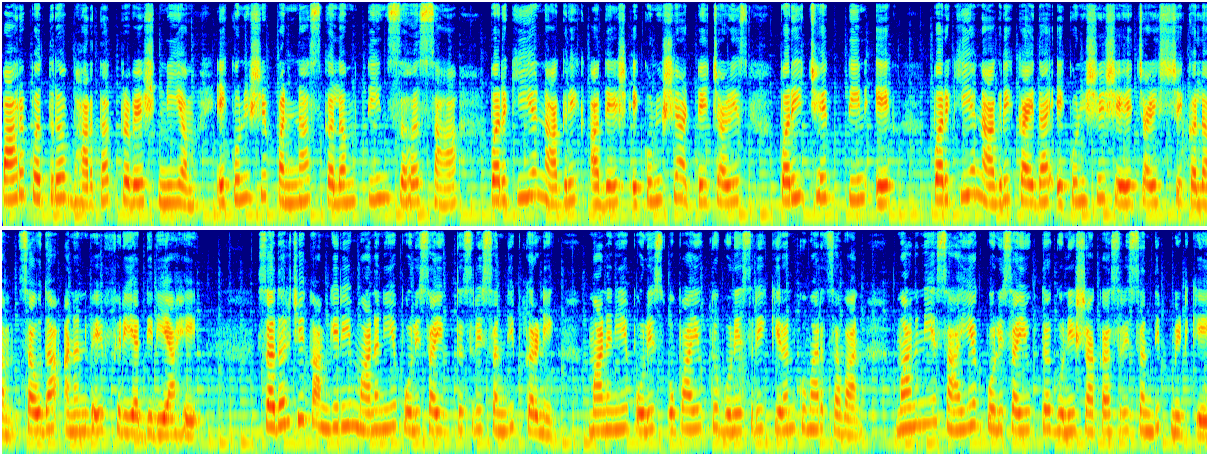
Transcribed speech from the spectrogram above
पारपत्र भारतात प्रवेश नियम एकोणीसशे पन्नास कलम तीन सह सहा परकीय नागरिक आदेश एकोणीसशे अठ्ठेचाळीस परिच्छेद तीन एक परकीय नागरिक कायदा एकोणीसशे शेहेचाळीसचे कलम चौदा अनन्वये फिर्याद दिली आहे. सदरची कामगिरी माननीय पोलीस आयुक्त श्री संदीप कर्णिक माननीय पोलीस उपायुक्त गुन्हे श्री किरण कुमार चव्हाण माननीय सहाय्यक पोलीस आयुक्त गुन्हे शाखा श्री संदीप मिटके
